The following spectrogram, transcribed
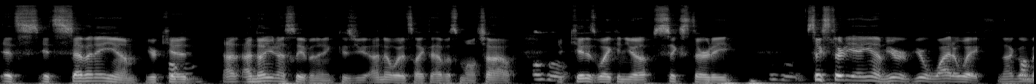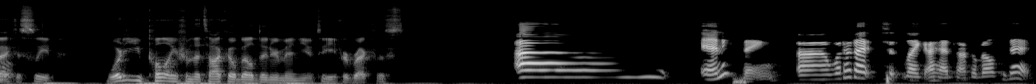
It's it's seven a.m. Your kid. Mm-hmm. I, I know you're not sleeping in because you. I know what it's like to have a small child. mhm, Your kid is waking you up six thirty. mhm. Six thirty a.m. You're you're wide awake, not going back Mhm. to sleep. What are you pulling from the Taco Bell dinner menu to eat for breakfast? um, anything. Uh, what did I t- like? I had Taco Bell today.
